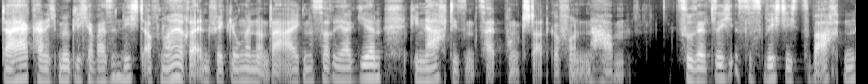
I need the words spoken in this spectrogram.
Daher kann ich möglicherweise nicht auf neuere Entwicklungen und Ereignisse reagieren, die nach diesem Zeitpunkt stattgefunden haben. Zusätzlich ist es wichtig zu beachten,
